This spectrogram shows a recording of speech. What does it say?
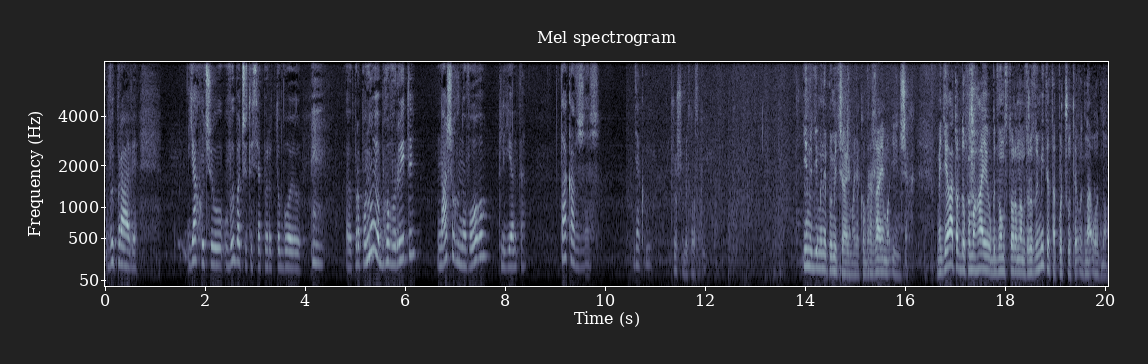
Ви праві. Я хочу вибачитися перед тобою. Е, Пропоную обговорити нашого нового клієнта. Так, а вже ж. Дякую. Прошу, будь ласка. Іноді ми не помічаємо, як ображаємо інших. Медіатор допомагає обидвом сторонам зрозуміти та почути одна одну.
